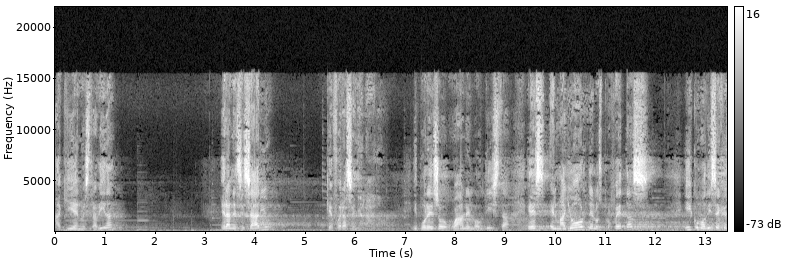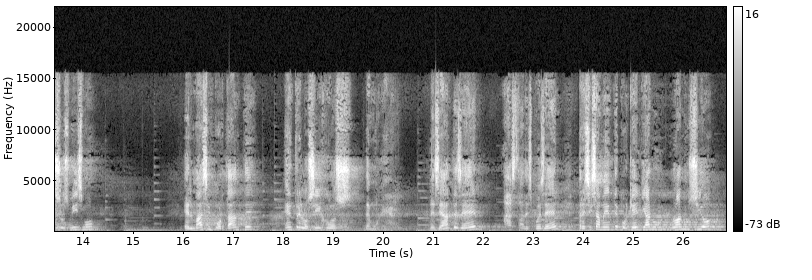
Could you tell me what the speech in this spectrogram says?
aquí en nuestra vida, era necesario que fuera señalado. Y por eso Juan el Bautista es el mayor de los profetas y como dice Jesús mismo, el más importante entre los hijos de mujer. Desde antes de él hasta después de él, precisamente porque él ya no, no anunció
